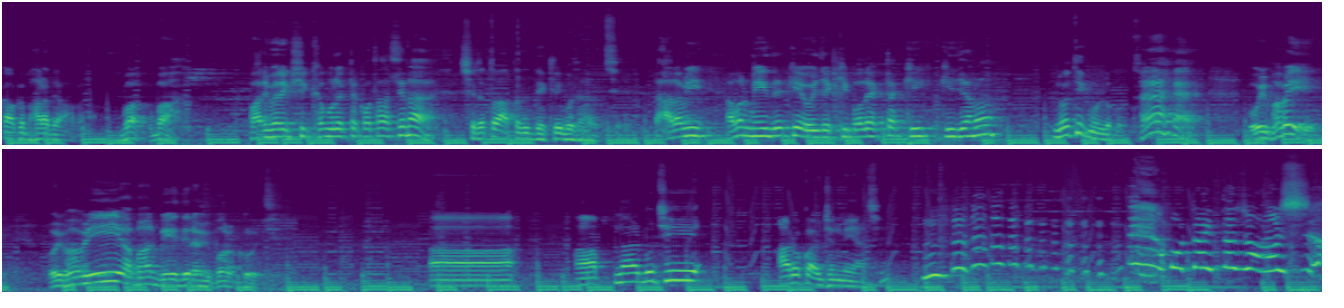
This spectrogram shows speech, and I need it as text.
কাউকে ভাড়া দেওয়া হবে না। বাহ বাহ। পারিবারিক শিক্ষা বলে একটা কথা আছে না? সেটা তো আপনাদের দেখলেই বোঝা যাচ্ছে। আর আমি আমার মেয়েদেরকে ওই যে কি বলে একটা কি কি যেন? নৈতিক মূল্যবোধ। হ্যাঁ হ্যাঁ। ওইভাবেই ওইভাবেই আমার মেয়েদের আমি বড় করেছি। আপনার বুঝি আরও কয়েকজন মেয়ে আছে? ওটাই তো সমস্যা।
